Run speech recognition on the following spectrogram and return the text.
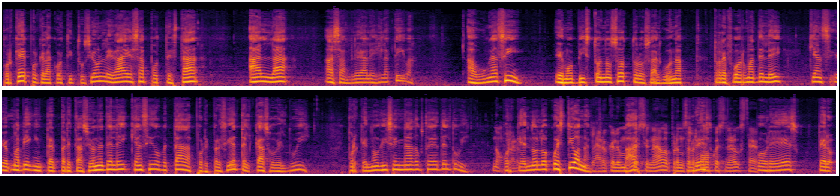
¿Por qué? Porque la Constitución le da esa potestad a la Asamblea Legislativa. Aún así, hemos visto nosotros algunas reformas de ley que han más bien interpretaciones de ley que han sido vetadas por el presidente, el caso del DUI. ¿Por qué no dicen nada ustedes del DUI? No, ¿Por qué no lo cuestionan? Claro que lo hemos cuestionado, pero no se lo podemos cuestionar a ustedes. Por eso, pero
